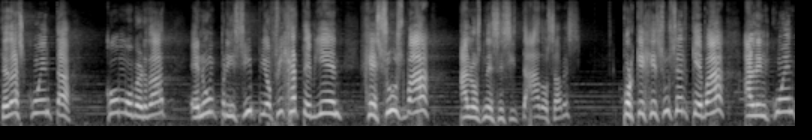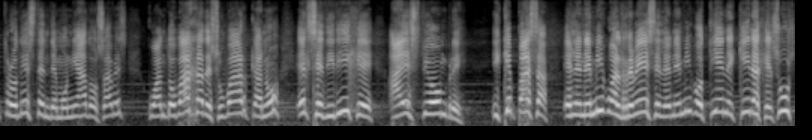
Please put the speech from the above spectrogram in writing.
¿Te das cuenta cómo, verdad? En un principio, fíjate bien, Jesús va a los necesitados, ¿sabes? Porque Jesús es el que va al encuentro de este endemoniado, ¿sabes? Cuando baja de su barca, ¿no? Él se dirige a este hombre. ¿Y qué pasa? El enemigo al revés, el enemigo tiene que ir a Jesús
